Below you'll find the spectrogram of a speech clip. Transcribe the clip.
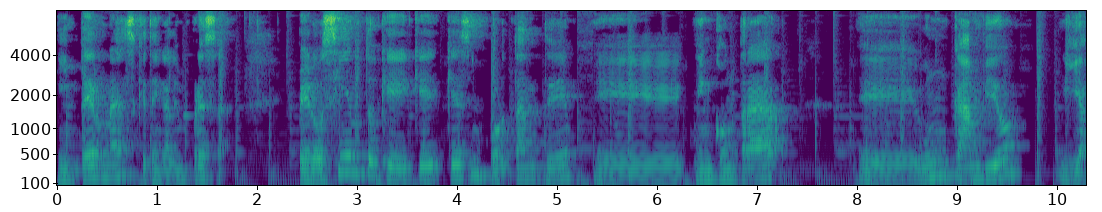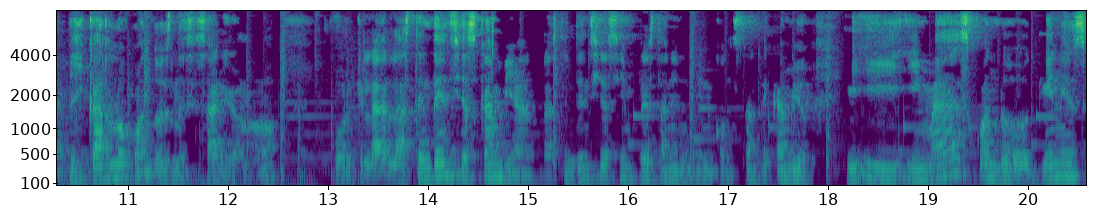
internas que tenga la empresa. Pero siento que, es importante eh, encontrar un cambio y aplicarlo cuando es necesario, ¿no? porque las tendencias cambian, las tendencias siempre están en, constante cambio y, más cuando tienes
